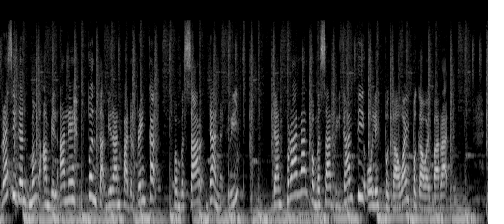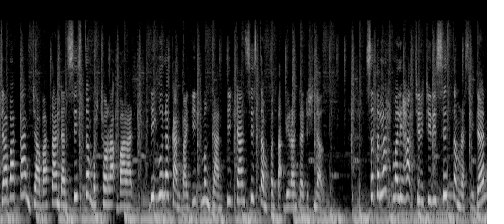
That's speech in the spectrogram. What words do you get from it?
Residen mengambil alih pentadbiran pada peringkat pembesar dan negeri dan peranan pembesar diganti oleh pegawai-pegawai barat. Jabatan-jabatan dan sistem bercorak barat digunakan bagi menggantikan sistem pentadbiran tradisional. Setelah melihat ciri-ciri sistem residen,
